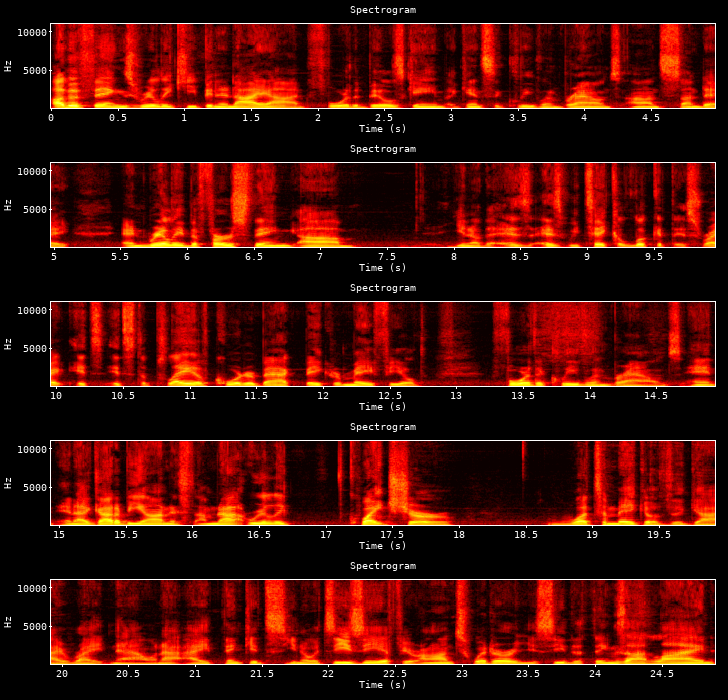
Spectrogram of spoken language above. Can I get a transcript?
Other things really keeping an eye on for the Bills game against the Cleveland Browns on Sunday. And really, the first thing um, you know, as as we take a look at this, right? It's it's the play of quarterback Baker Mayfield for the Cleveland Browns, and and I got to be honest, I'm not really quite sure what to make of the guy right now, and I, I think it's you know it's easy if you're on Twitter, you see the things online,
